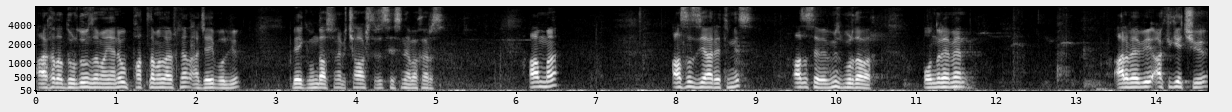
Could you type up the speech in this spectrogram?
arkada durduğun zaman yani bu patlamalar falan acayip oluyor. Belki bundan sonra bir çalıştırırız, sesine bakarız. Ama asıl ziyaretimiz, asıl sebebimiz burada var. Onur hemen arabaya bir akü geçiyor.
